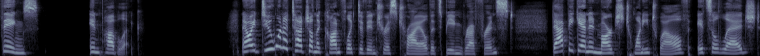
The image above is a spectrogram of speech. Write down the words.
things in public. Now, I do want to touch on the conflict of interest trial that's being referenced. That began in March 2012. It's alleged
